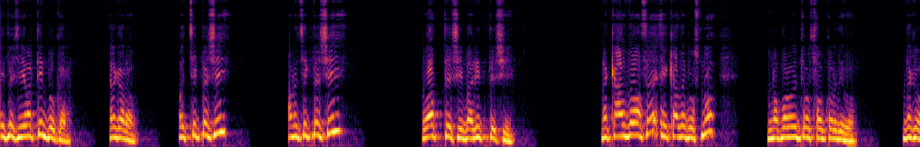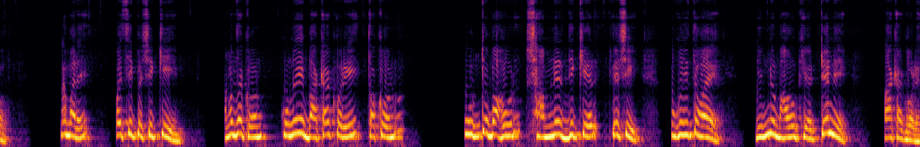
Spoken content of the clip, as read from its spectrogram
এই পেশি আবার তিন প্রকার। খেয়াল করো, ঐচ্ছিক পেশি, অনুচ্ছিক পেশি, রথ পেশি বা হৃদ পেশি। মানে কাজ দেওয়া আছে, এই কাজের প্রশ্ন আমরা পরবর্তী সলভ করে দেব। দেখো, না মানে ঐচ্ছিক পেশি কি? আমরা যখন কোনোই বাঁকা করি, তখন ঊর্ধ্ব বাহুর সামনের দিকের পেশি সংকুচিত হয়। নিম্ন বাহুকে টেনে বাঁকা করে।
